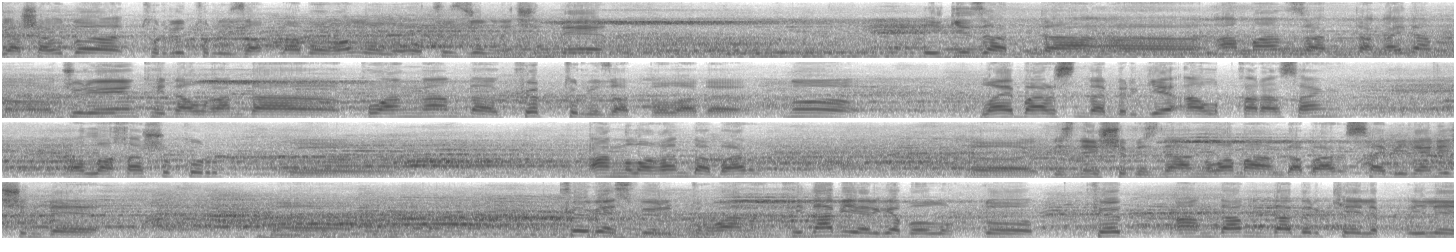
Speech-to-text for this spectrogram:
жашоодо түрлүү түрлүү затлар болгон ол отуз жылдын ичинде иги затта аман затта кайдам жүрөгүң кыйналганда кубанганда көп түрлүү зат болот но былай баарысын да бирге алып карасаң аллахка шүкүр аңлаган да бар. Биздин ишибизди аңламаган да бар сабийлердин ичинде көп эс бөлүп турган кыйнап жерге болукту көп анда мында бир келип или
